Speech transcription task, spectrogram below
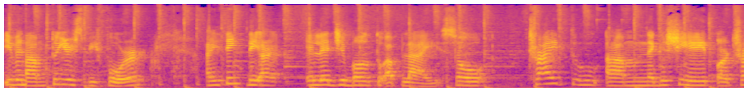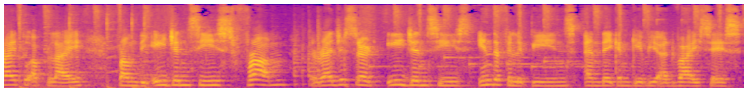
even um, two years before, I think they are eligible to apply. So try to um, negotiate or try to apply from the agencies, from the registered agencies in the Philippines and they can give you advices.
